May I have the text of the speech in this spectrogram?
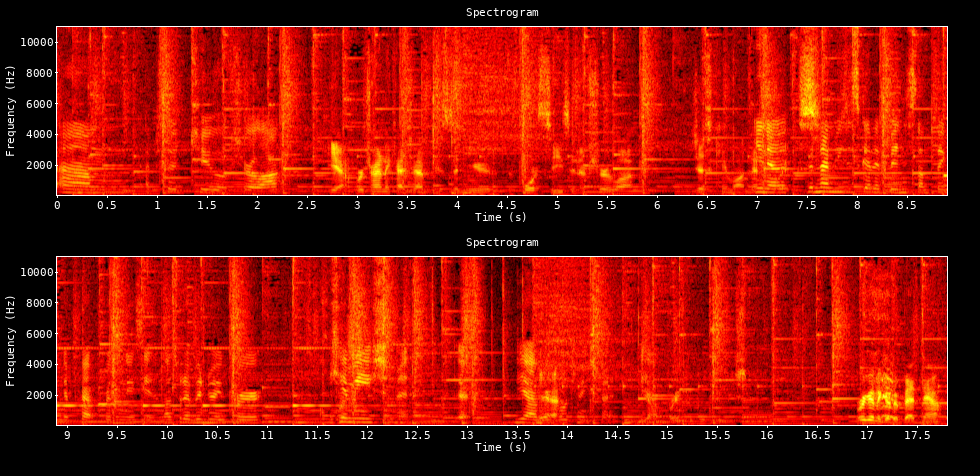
um, episode two of Sherlock. Yeah, we're trying to catch up because the new, the fourth season of Sherlock just came on Netflix. You know, sometimes you just gotta binge something to prep for the new season. That's what I've been doing for Kimmy Schmidt. Uh, yeah, Yeah. Unbreakable Kimmy Schmidt. Yeah, unbreakable condition. We're gonna go to bed now.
